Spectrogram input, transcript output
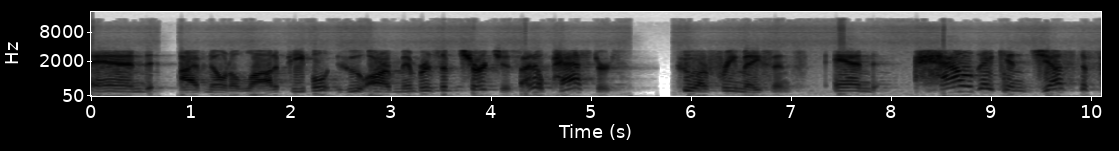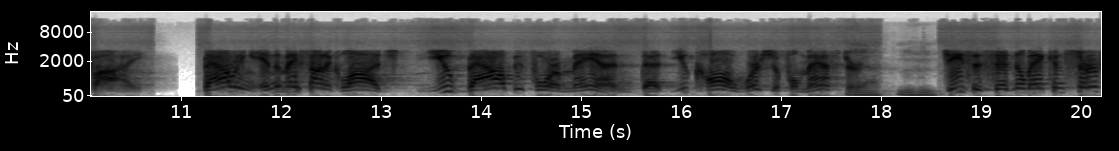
And I've known a lot of people who are members of churches. I know pastors who are Freemasons. And how they can justify bowing in the Masonic Lodge, you bow before a man that you call worshipful master. Yeah. Mm-hmm. Jesus said no man can serve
